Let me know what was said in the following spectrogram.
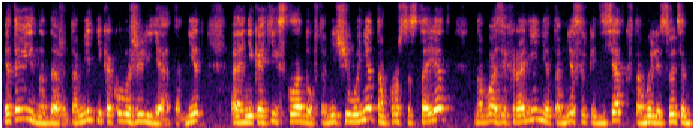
Это видно даже. Там нет никакого жилья, там нет э, никаких складов, там ничего нет, там просто стоят на базе хранения там несколько десятков там, или сотен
